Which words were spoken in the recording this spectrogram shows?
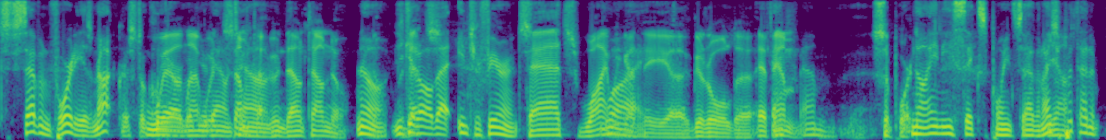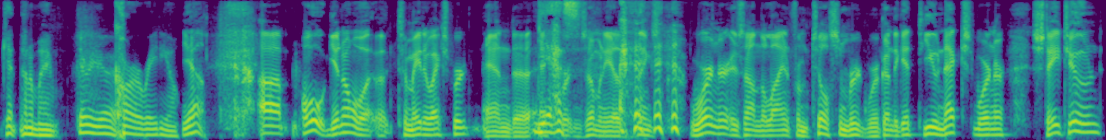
740 is not crystal clear Well, when not you're when- downtown. sometime in downtown, no. no, you get all that interference. That's why, we got the uh, good old uh, FM, FM. support. 96.7. I should put that, get that on my There you are. car radio. Yeah. Uh, oh, you know, uh, tomato expert and uh, Yes. expert in so many other things. Werner is on the line from Tillsonburg. We're going to get to you next, Werner. Stay tuned.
